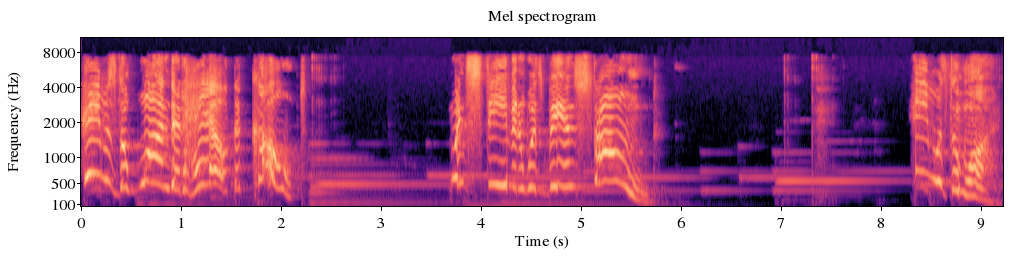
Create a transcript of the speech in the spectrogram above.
He was the one that held the coat when Stephen was being stoned. He was the one.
